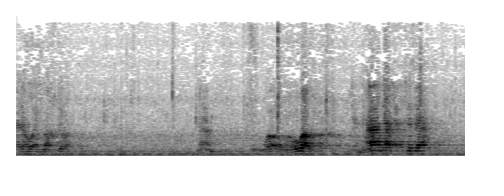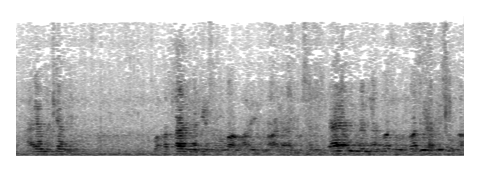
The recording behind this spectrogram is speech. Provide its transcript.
فله أن يؤخره. نعم. وهو واضح. لأن هذا اعتدى على مكانه. وقد قال النبي صلى الله عليه وعلى آله وسلم لا يؤمن الرجل الرجل في سلطان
